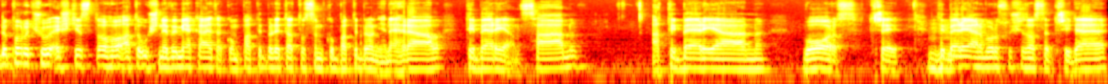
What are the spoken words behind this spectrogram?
Doporučuji ještě z toho, a to už nevím, jaká je ta kompatibilita, to jsem kompatibilně nehrál, Tiberian Sun a Tiberian Wars 3. Mm-hmm. Tiberian Wars už je zase 3D,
